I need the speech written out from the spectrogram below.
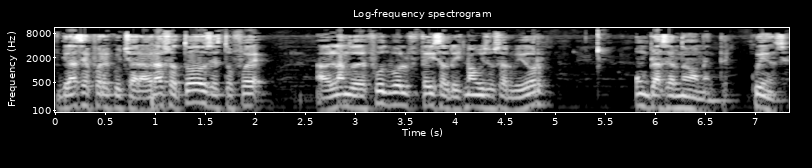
Gracias por escuchar. Abrazo a todos. Esto fue Hablando de Fútbol, Faisal Rismau y su servidor. Un placer nuevamente. Cuídense.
